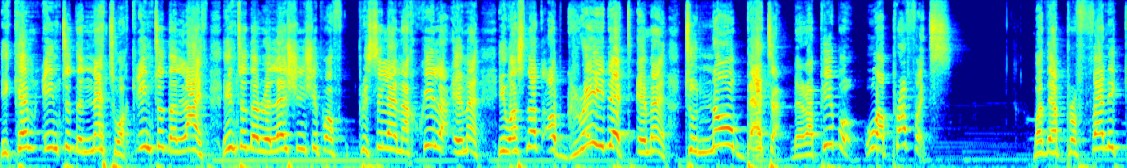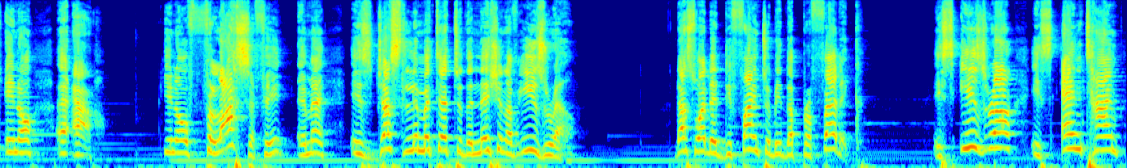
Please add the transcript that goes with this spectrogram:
he came into the network, into the life, into the relationship of Priscilla and Aquila, amen. He was not upgraded, amen, to know better. There are people who are prophets, but their prophetic, you know, uh, uh, you know, philosophy, amen, is just limited to the nation of Israel. That's what they define to be the prophetic. Is Israel, is end time,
